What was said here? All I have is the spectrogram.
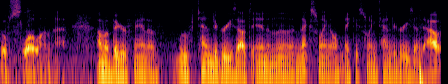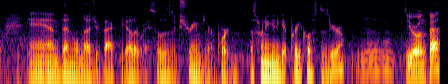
go slow on that. I'm a bigger fan of move 10 degrees out to in, and then the next swing I'll make you swing 10 degrees into out, and then we'll nudge it back the other way. So those extremes are important. This one you're going to get pretty close to zero? hmm Zero on the path.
